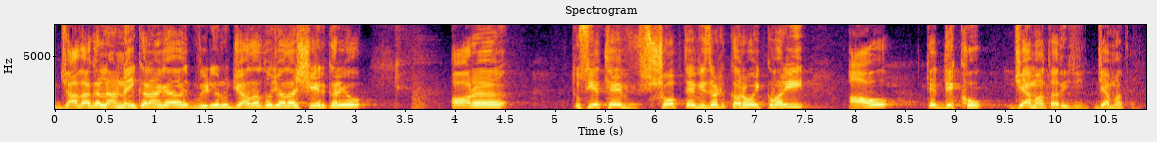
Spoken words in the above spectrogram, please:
ਜ਼ਿਆਦਾ ਗੱਲਾਂ ਨਹੀਂ ਕਰਾਂਗਾ, ਵੀਡੀਓ ਨੂੰ ਜ਼ਿਆਦਾ ਤੋਂ ਜ਼ਿਆਦਾ ਸ਼ੇਅਰ ਕਰਿਓ। ਔਰ ਤੁਸੀਂ ਇੱਥੇ ਸ਼ਾਪ ਤੇ ਵਿਜ਼ਿਟ ਕਰੋ, ਇੱਕ ਵਾਰੀ ਆਓ ਤੇ ਦੇਖੋ। ਜੈ ਮਾਤਾ ਦੀ ਜੀ, ਜੈ ਮਾਤਾ ਦੀ।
